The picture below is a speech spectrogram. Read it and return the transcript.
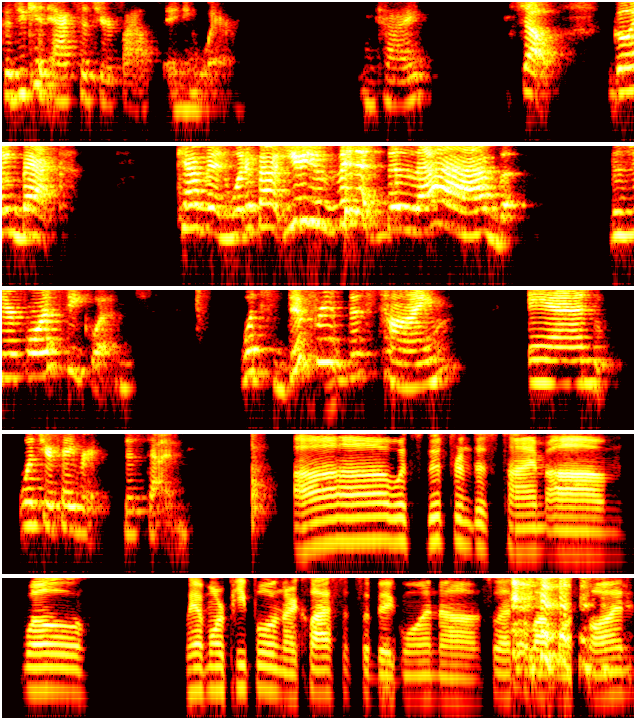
because you can access your files anywhere. Okay. So going back, Kevin, what about you? You've been at the lab. This is your fourth sequence. What's different this time? And what's your favorite this time? Uh, what's different this time? Um, well, we have more people in our class. That's a big one. Uh, so that's a lot more fun.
